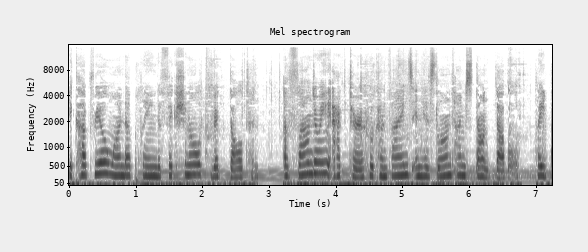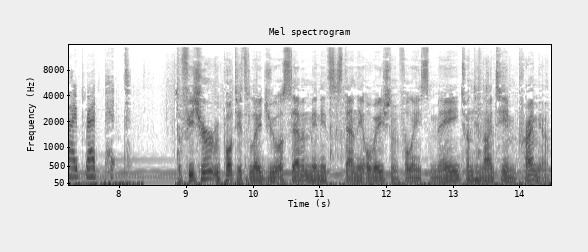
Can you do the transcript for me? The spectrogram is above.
DiCaprio wound up playing the fictional Rick Dalton, a floundering actor who confides in his longtime stunt double, played by Brad Pitt. The feature reportedly drew a 7 minutes standing ovation following its May 2019 premiere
